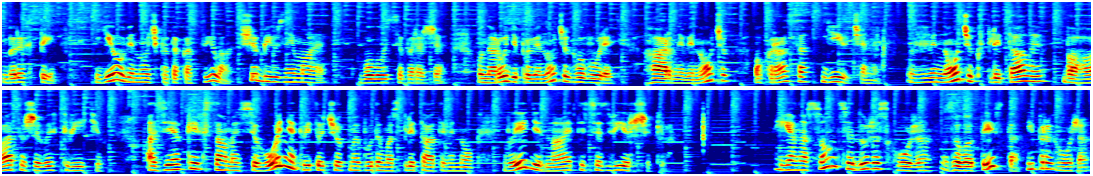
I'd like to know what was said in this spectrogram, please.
берегти. Є у віночка така сила, що біль знімає, волосся береже. У народі про віночок говорять гарний віночок окраса дівчини. В віночок вплітали багато живих квітів. А з яких саме сьогодні квіточок ми будемо сплітати вінок, ви дізнаєтеся з віршиків. Я на сонце дуже схожа, золотиста і пригожа.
